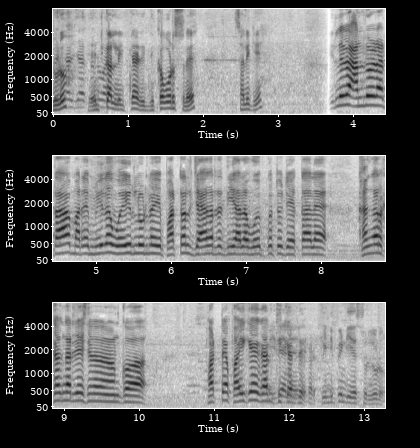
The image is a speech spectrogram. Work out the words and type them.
చూడు ఎంటికలు నిక్క నిక్క పొడుస్తున్నాయి చలికి. ఇల్లు అన్లోడ్ అట మరి మీద వైర్లు ఉన్నాయి పట్టాలు జాగ్రత్త తీయాలి ఓపికతో ఎక్కాలి కంగారు కంగారు చేసిన అనుకో. పట్టే పైకే కానీ టికెట్ పిండి పిండి చేస్తారు చూడు.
